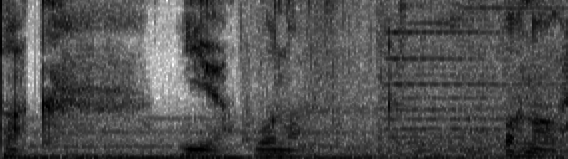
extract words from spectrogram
Так. Є, воно. Погнали.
